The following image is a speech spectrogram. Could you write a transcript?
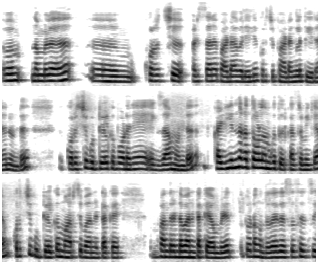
അപ്പം നമ്മൾ കുറച്ച് അടിസ്ഥാന പാഠാവലിയിൽ കുറച്ച് പാഠങ്ങൾ തീരാനുണ്ട്. കുറച്ച് കുട്ടികൾക്ക് ഇപ്പോൾ ഉടനെ എക്സാം ഉണ്ട്. കഴിയുന്നിടത്തോളം നമുക്ക് തീർക്കാൻ ശ്രമിക്കാം. കുറച്ച് കുട്ടികൾക്ക് മാർച്ച് പതിനെട്ടൊക്കെ പന്ത്രണ്ട് പതിനെട്ടൊക്കെ ആകുമ്പോഴേ തുടങ്ങുന്നത് അതായത് എസ് എസ് എൽ സി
